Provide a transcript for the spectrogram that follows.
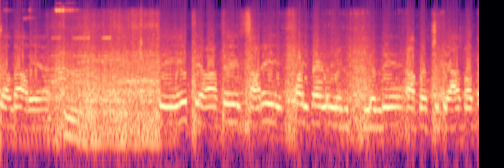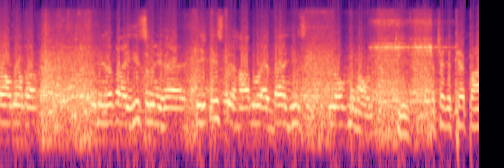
ਚੱਲਦਾ ਆ ਰਿਹਾ ਹੈ। ਤੇ ਇਹ ਤਿਉਹਾਰ ਤੇ ਸਾਰੇ ਭਾਈ ਭੈਣ ਮਿਲਦੇ ਆਪਸ ਚ ਪਿਆਰ ਵੱਧਦਾ ਉਹਨਾਂ ਦਾ। ਤੇ ਮੇਰਾ ਤਾਂ ਇਹੀ ਸੁਨੇਹਾ ਹੈ ਕਿ ਇਸ ਤਿਉਹਾਰ ਨੂੰ ਐਦਾਂ ਹੀ ਲੋਕ ਮਨਾਉਣ। ਜੀ ਅੱਛਾ, ਜਿੱਥੇ ਆਪਾਂ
